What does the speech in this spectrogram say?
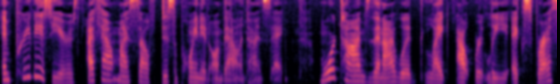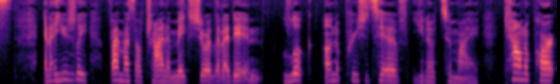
In previous years, I found myself disappointed on Valentine's Day more times than I would like outwardly express. And I usually find myself trying to make sure that I didn't look unappreciative, you know, to my counterpart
